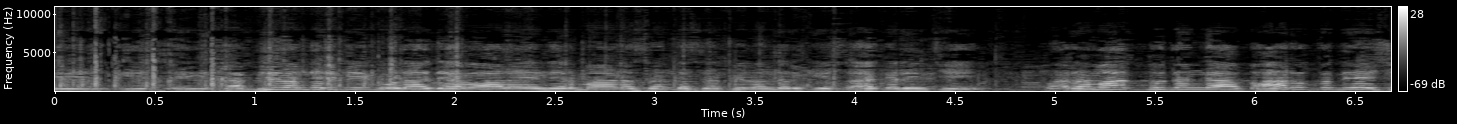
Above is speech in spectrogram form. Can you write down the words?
ఈ- సభ్యులందరికీ కూడా దేవాలయ నిర్మాణ సంఘ సభ్యులందరికీ సహకరించి పరమాద్భుతంగా భారతదేశ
